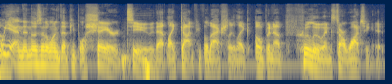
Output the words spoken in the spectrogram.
well, yeah, and then those are the ones that people shared too, that like got people to actually like open up Hulu and start watching it.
